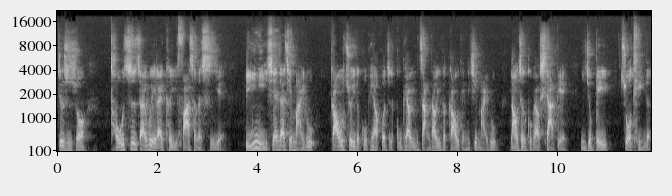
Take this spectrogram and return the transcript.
就是说投资在未来可以发生的事业，比你现在去买入。高追的股票，或者股票已经涨到一个高点，你去买入，然后这个股票下跌，你就被做停的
